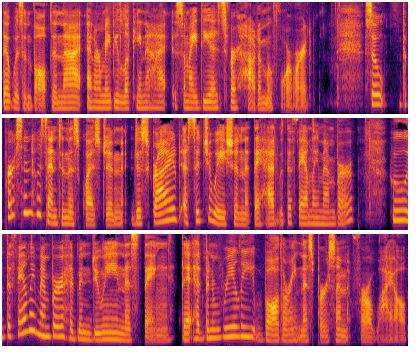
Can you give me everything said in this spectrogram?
that was involved in that and are maybe looking at some ideas for how to move forward. So, the person who sent in this question described a situation that they had with a family member who the family member had been doing this thing that had been really bothering this person for a while.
